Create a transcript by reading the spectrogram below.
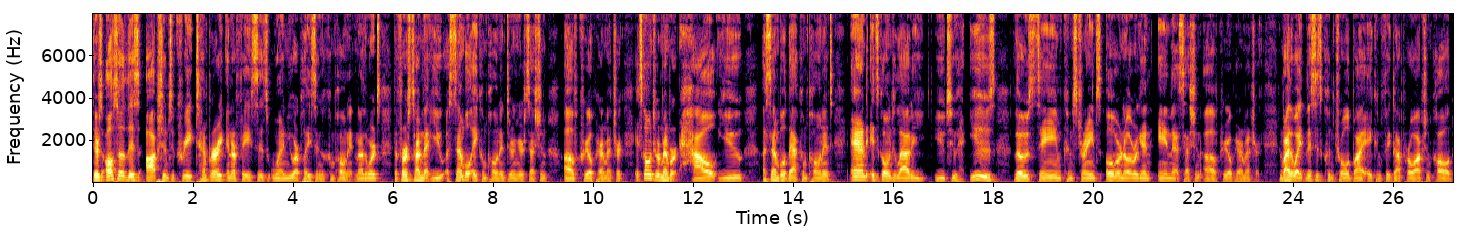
There's also this option to create temporary interfaces when you are placing a component. In other words, the first time that you assemble a component during your session of Creo Parametric, it's going to remember how you assembled that component and it's going to allow you to use those same constraints over and over again in that session of Creo Parametric. And by the way, this is controlled by a config.pro option called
